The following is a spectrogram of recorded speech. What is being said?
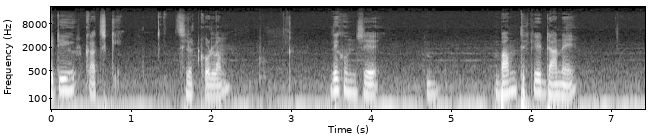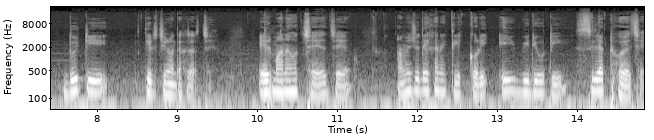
এটির কাজ কি? সিলেক্ট করলাম। দেখুন যে বাম থেকে ডানে দুইটি তীর চিহ্ন দেখা যাচ্ছে। এর মানে হচ্ছে যে আমি যদি এখানে ক্লিক করি, এই ভিডিওটি সিলেক্ট হয়েছে।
